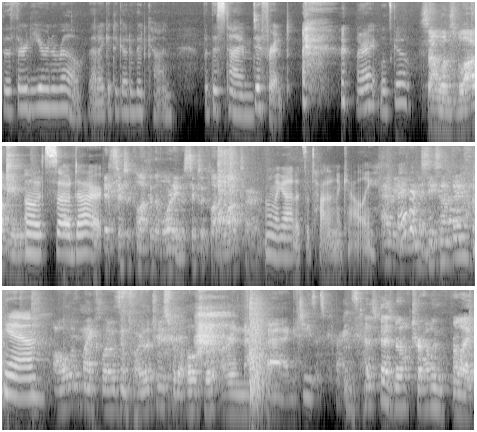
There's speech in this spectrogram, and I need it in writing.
the third year in a row that I get to go to VidCon, but this time different. All right, let's go. Someone's vlogging. Oh, it's so dark. It's 6 o'clock in the morning. It's 6 o'clock vlog time. Oh my god, it's a Todd and a Callie. Abby, you want to see something? Yeah. All of my clothes and toiletries for the whole trip are in that bag. Jesus Christ. This guy's been off traveling for like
